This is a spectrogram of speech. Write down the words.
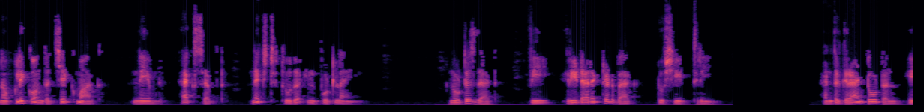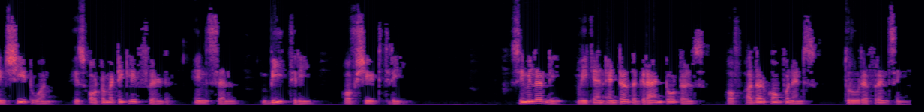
Now click on the check mark named Accept next to the input line. Notice that we redirected back to sheet 3 and the grand total in sheet 1 is automatically filled in cell B3 of sheet 3. Similarly, we can enter the grand totals of other components through referencing.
